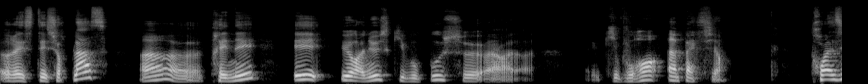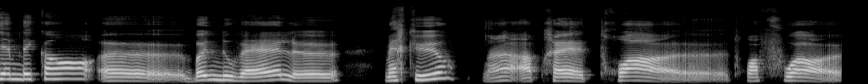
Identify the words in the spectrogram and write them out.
rester sur place, hein, traîner, et Uranus qui vous pousse, qui vous rend impatient. Troisième décan, bonne nouvelle, Mercure, Hein, après trois, euh, trois fois, euh,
